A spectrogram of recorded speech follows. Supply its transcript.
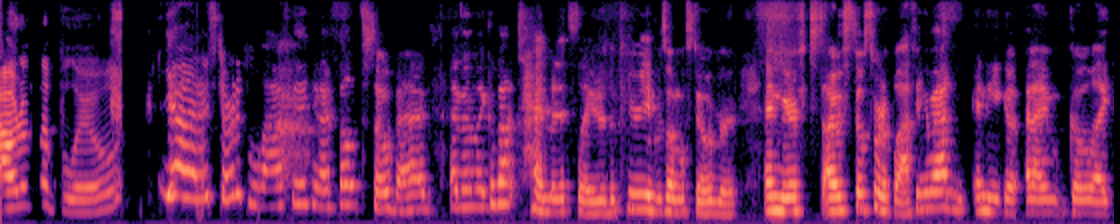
out of the blue. yeah, and I started laughing and I felt so bad. And then like about 10 minutes later, the period was almost over. And we were I was still sort of laughing about it. And he go and I go like,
